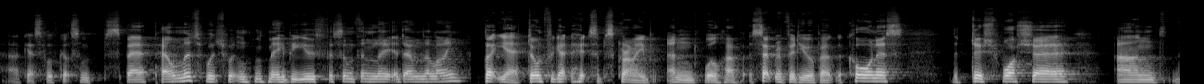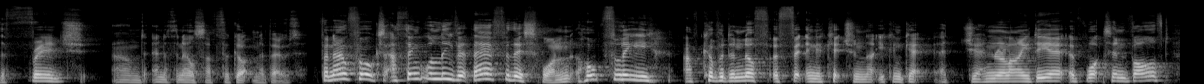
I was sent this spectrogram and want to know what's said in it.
I guess we've got some spare pelmet, which we can maybe use for something later down the line. But yeah, don't forget to hit subscribe and we'll have a separate video about the cornice, the dishwasher, and the fridge, and anything else I've forgotten about. For now, folks, I think we'll leave it there for this one. Hopefully, I've covered enough of fitting a kitchen that you can get a general idea of what's involved.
